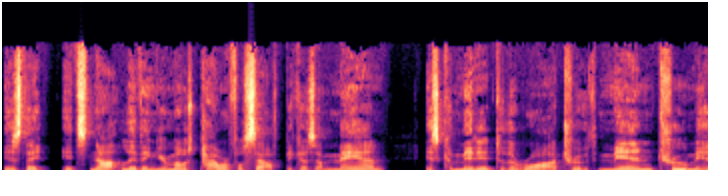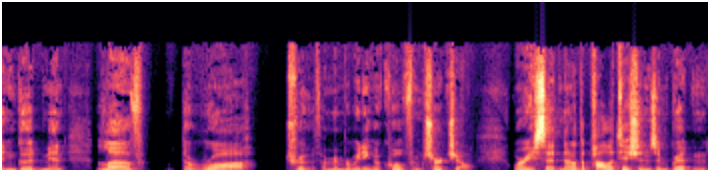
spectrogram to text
is that it's not living your most powerful self because a man is committed to the raw truth. Men, true men, good men, love the raw truth. I remember reading a quote from Churchill where he said, None of the politicians in Britain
